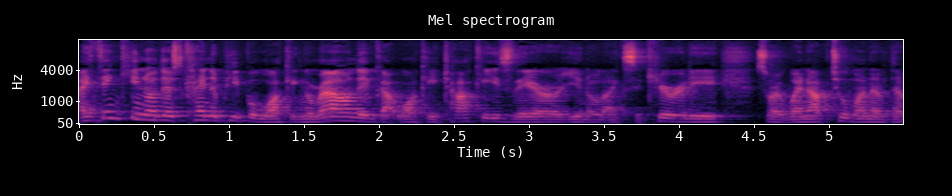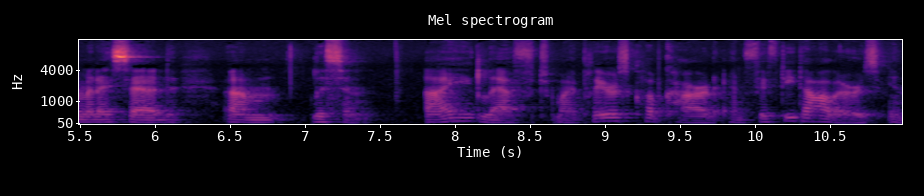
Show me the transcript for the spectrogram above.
I think, you know, there's kind of people walking around, they've got walkie talkies there, you know, like security. So I went up to one of them and I said, um, listen, I left my Players Club card and $50 in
